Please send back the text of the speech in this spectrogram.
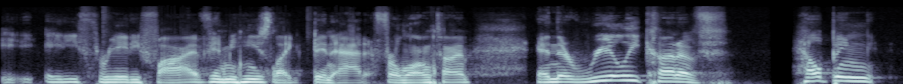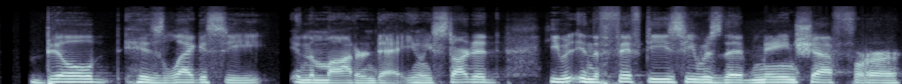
80, 83, 85. I mean, he's like been at it for a long time. And they're really kind of helping build his legacy in the modern day. You know, he started he was in the 50s, he was the main chef for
